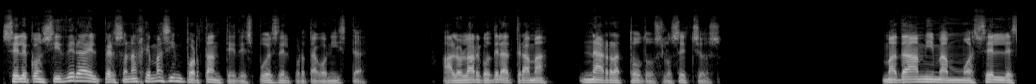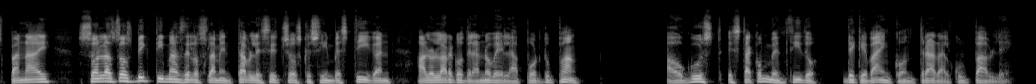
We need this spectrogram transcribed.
se le considera el personaje más importante después del protagonista. A lo largo de la trama, narra todos los hechos. Madame y Mademoiselle L'Espanaye son las dos víctimas de los lamentables hechos que se investigan a lo largo de la novela por Dupin. Auguste está convencido de que va a encontrar al culpable.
